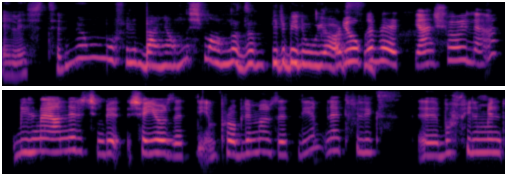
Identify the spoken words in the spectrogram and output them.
eleştirmiyor mu bu film? Ben yanlış mı anladım? Biri beni uyarsın. Yok evet. Yani şöyle bilmeyenler için bir şeyi özetleyeyim. Problemi özetleyeyim. Netflix e, bu filmin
